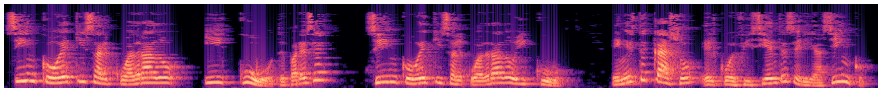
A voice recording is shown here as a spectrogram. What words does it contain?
5x al cuadrado y cubo, ¿te parece? 5x al cuadrado y cubo. En este caso, el coeficiente sería 5.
